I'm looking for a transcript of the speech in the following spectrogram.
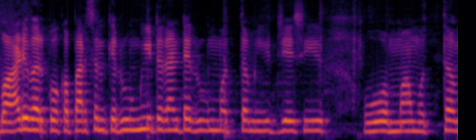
బాడీ వరకు ఒక పర్సన్కి రూమ్ హీటర్ అంటే రూమ్ మొత్తం హీట్ చేసి ఓ అమ్మ మొత్తం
